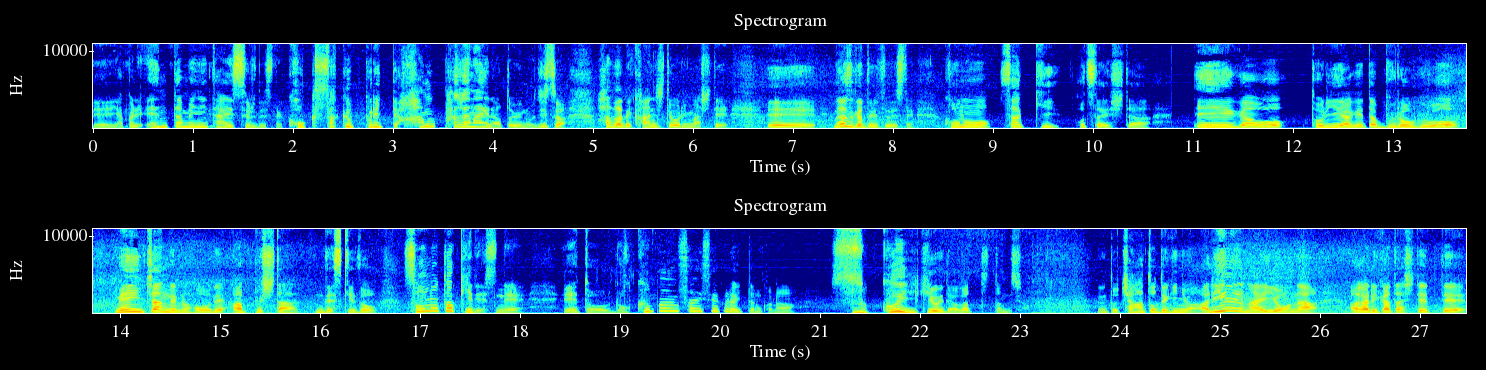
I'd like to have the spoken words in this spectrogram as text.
えやっぱりエンタメに対するですね国策っぷりって半端じゃないなというのを実は肌で感じておりまして、えー、なぜかというとですねこのさっきお伝えした映画を取り上げたブログをメインチャンネルの方でアップしたんですけどその時ですねえっ、ー、と6万再生ぐらいいったのかな？すっごい勢いで上がってったんですよ。うんとチャート的にはありえないような上がり方してって、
